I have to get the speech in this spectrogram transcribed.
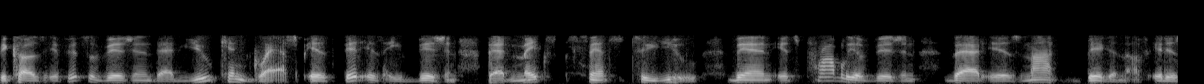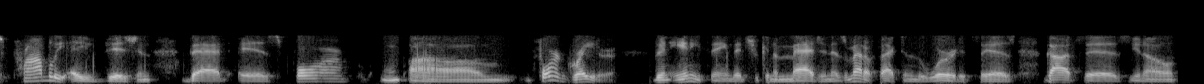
because if it's a vision that you can grasp, if it is a vision that makes sense to you, then it's probably a vision that is not big enough. It is probably a vision that is far um, far greater than anything that you can imagine. As a matter of fact, in the Word it says, God says, you know,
